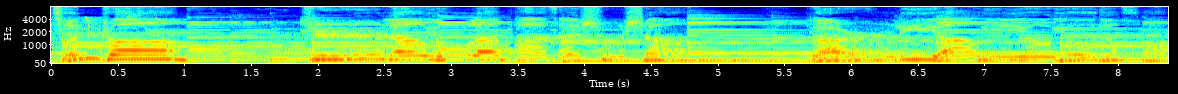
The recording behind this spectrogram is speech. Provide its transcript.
村庄，知了慵懒趴在树上，院儿里摇曳悠悠的晃，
